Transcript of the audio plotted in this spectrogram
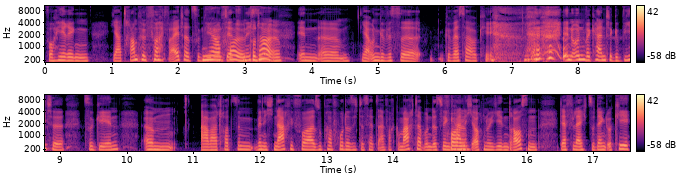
vorherigen ja Trampelpfad weiterzugehen ja, und voll, jetzt nicht total. so in ähm, ja ungewisse Gewässer, okay, in unbekannte Gebiete zu gehen. Ähm, aber trotzdem bin ich nach wie vor super froh, dass ich das jetzt einfach gemacht habe. Und deswegen Voll. kann ich auch nur jeden draußen, der vielleicht so denkt, okay,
